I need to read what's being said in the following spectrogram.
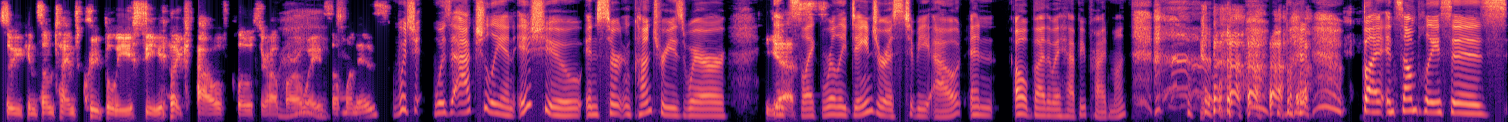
so you can sometimes creepily see like how close or how right. far away someone is which was actually an issue in certain countries where yes. it's like really dangerous to be out and oh by the way happy pride month but, but, in some places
